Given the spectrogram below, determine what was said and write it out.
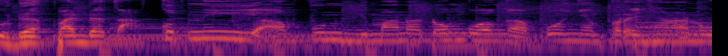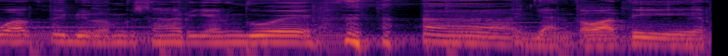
udah pada takut nih. Ya ampun, gimana dong gua nggak punya perencanaan waktu di dalam keseharian gue. Jangan khawatir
